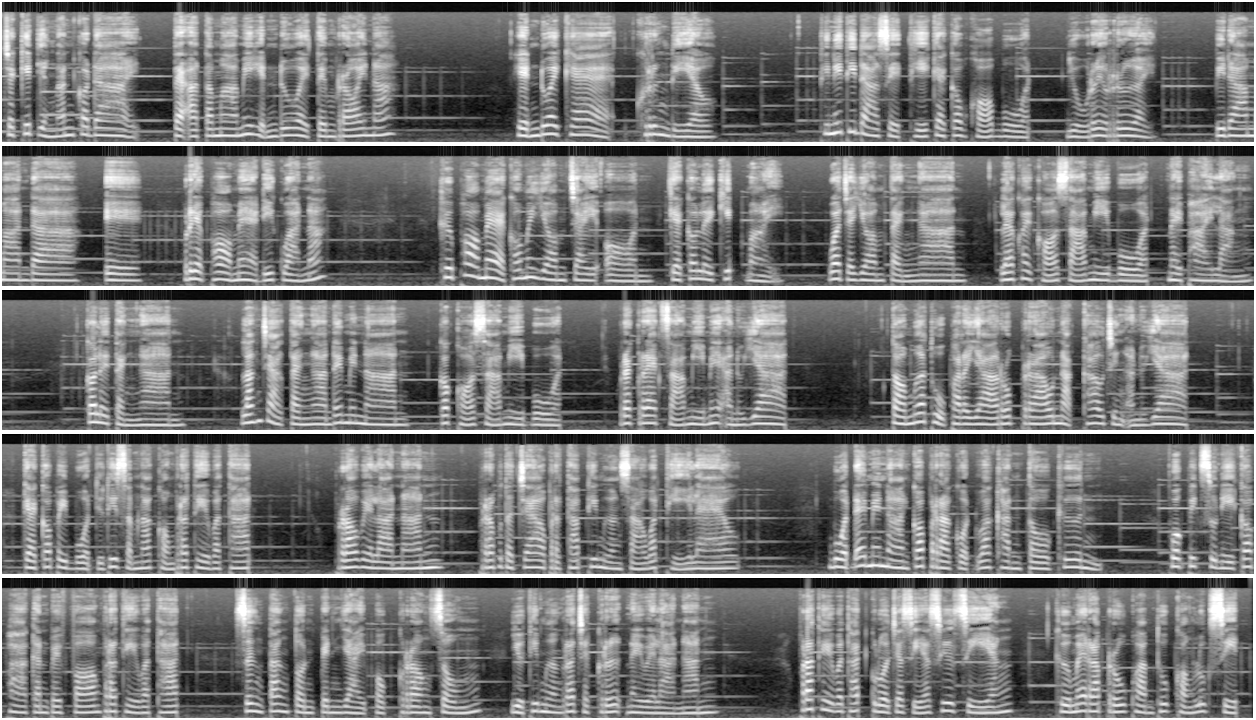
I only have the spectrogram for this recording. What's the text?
จะคิดอย่างนั้นก็ได้ แต่อาตมาไม่เห็นด้วยเต็มร้อยนะ เห็นด้วยแค่ครึ่งเดียว ทีนี้ที่ดาเศรษฐีแกก็ขอบวชอยู่เรื่อยๆบิดามารดา เอ เรียกพ่อแม่ดีกว่านะ คือพ่อแม่เขาไม่ยอมใจอ่อน แกก็เลยคิดใหม่ ว่าจะยอมแต่งงาน แล้วค่อยขอสามีบวชในภายหลัง ก็เลยแต่งงาน หลังจากแต่งงานได้ไม่นาน ก็ขอสามีบวชแรกๆสามีไม่อนุญาต ต่อเมื่อถูกภรรยารบเร้าหนักเข้าจึงอนุญาต แกก็ไปบวชอยู่ที่สำนักของพระเทวทัตเพราะเวลานั้น พระพุทธเจ้าประทับที่เมืองสาวัตถีแล้ว บวชได้ไม่นานก็ปรากฏว่าคันโตขึ้น พวกภิกษุณีก็พากันไปฟ้องพระเทวทัตซึ่งตั้งตนเป็นใหญ่ปกครองสงฆ์ อยู่ที่เมืองราชกฤห์ในเวลานั้น พระเทวทัตกลัวจะเสียชื่อเสียง คือไม่รับรู้ความทุกข์ของลูกศิษย์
